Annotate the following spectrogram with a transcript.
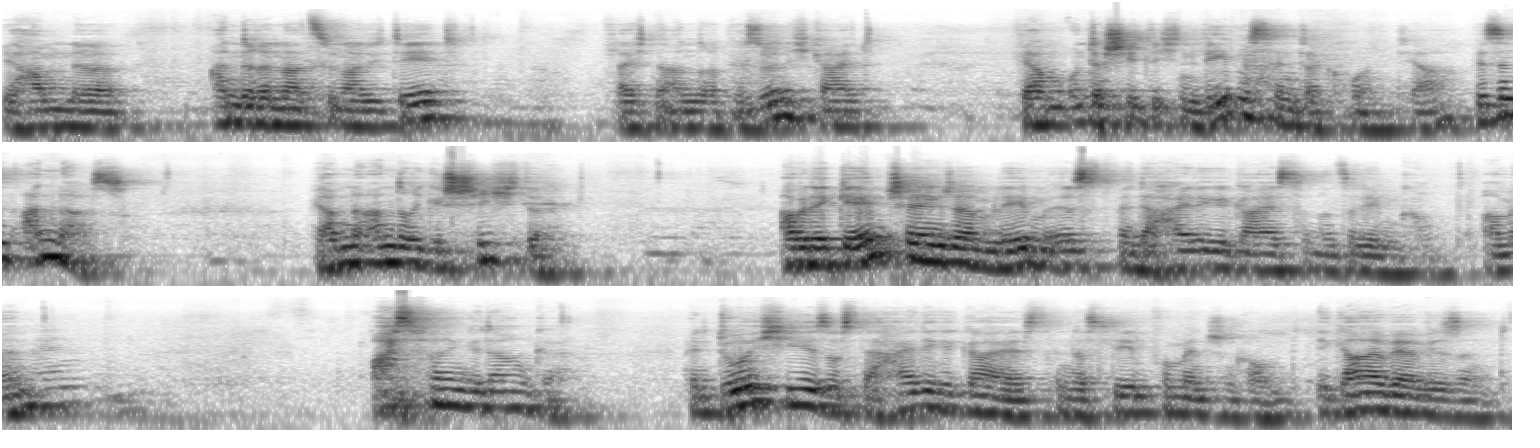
Wir haben eine andere Nationalität, vielleicht eine andere Persönlichkeit. Wir haben einen unterschiedlichen Lebenshintergrund. Ja? Wir sind anders. Wir haben eine andere Geschichte. Aber der Gamechanger im Leben ist, wenn der Heilige Geist in unser Leben kommt. Amen. Amen. Was für ein Gedanke. Wenn durch Jesus der Heilige Geist in das Leben von Menschen kommt, egal wer wir sind,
